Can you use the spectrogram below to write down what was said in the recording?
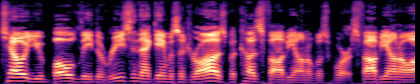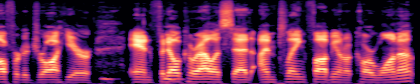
tell you boldly the reason that game was a draw is because Fabiano was worse. Fabiano offered a draw here, and Fidel mm-hmm. Corrales said, I'm playing Fabiano Caruana.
